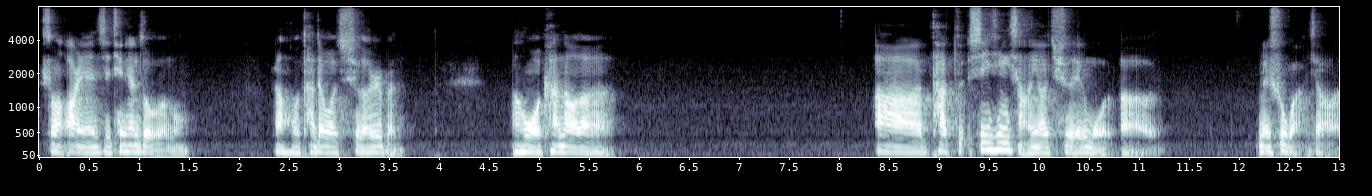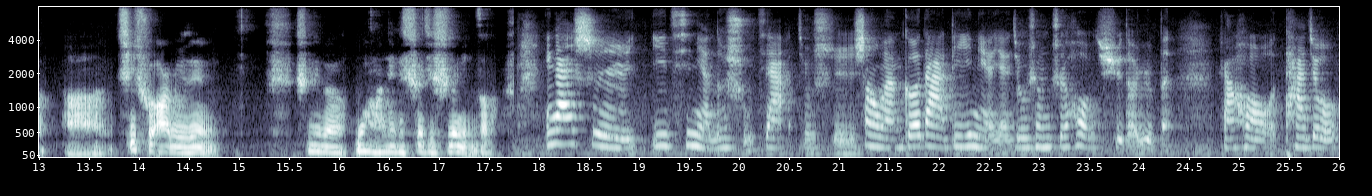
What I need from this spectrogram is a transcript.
上二年级，天天做噩梦，然后他带我去了日本，然后我看到了，啊，他心心想要去的一个模呃美术馆叫啊 Chichu Art Museum，是那个忘了那个设计师的名字了，应该是一七年的暑假，就是上完哥大第一年研究生之后去的日本，然后他就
